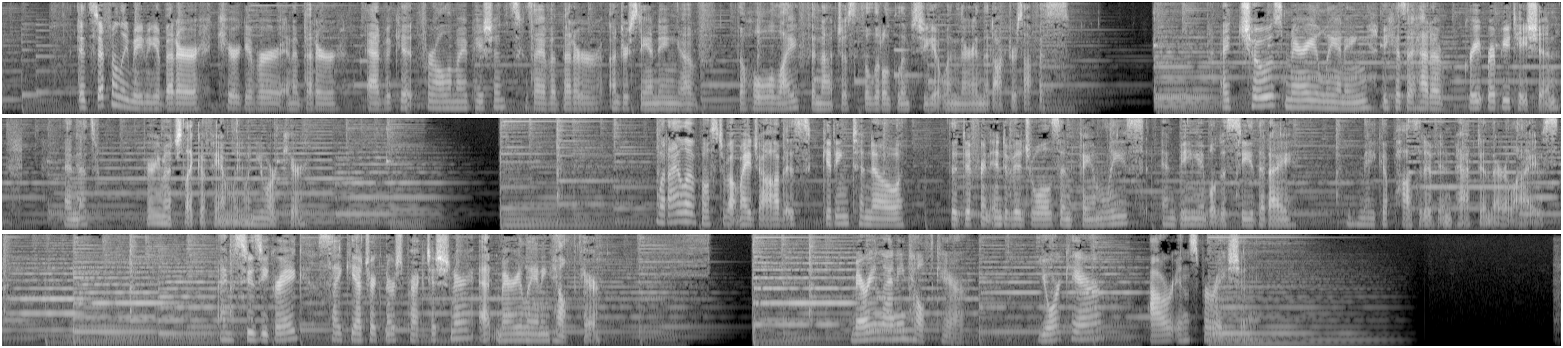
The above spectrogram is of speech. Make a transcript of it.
It's definitely made me a better caregiver and a better advocate for all of my patients because I have a better understanding of the whole life and not just the little glimpse you get when they're in the doctor's office. I chose Mary Lanning because it had a great reputation, and that's very much like a family when you work here. What I love most about my job is getting to know the different individuals and families and being able to see that I make a positive impact in their lives. I'm Susie Gregg, psychiatric nurse practitioner at Mary Lanning Healthcare. Mary Lanning Healthcare. Your care, our inspiration.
